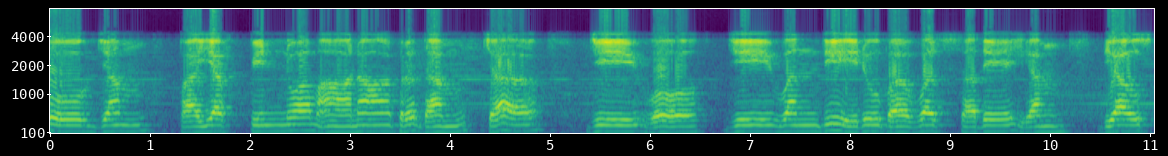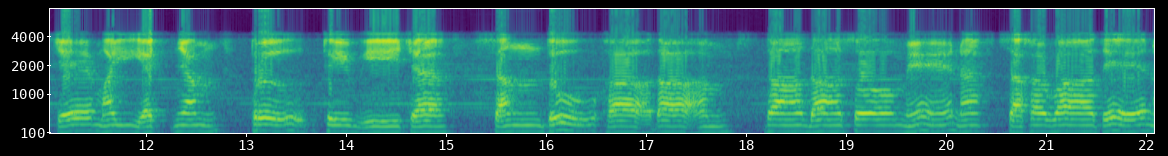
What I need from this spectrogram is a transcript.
ऊर्जं पयः पिन्वमानाकृतं च जीवो जीवन्तीरुपवसदेयं द्यौश्चे मय्यज्ञं पृथिवी च सन्दुहादां दादा सोमेन सहवादेन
